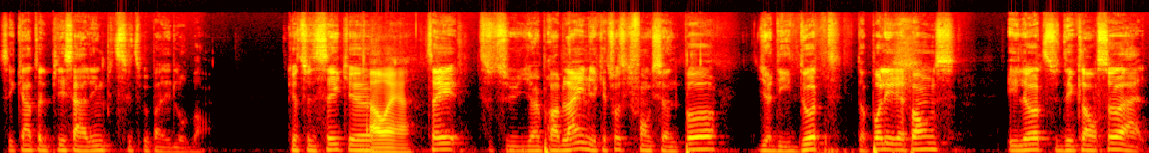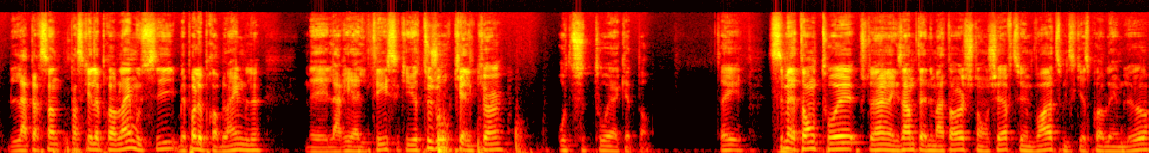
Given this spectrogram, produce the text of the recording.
c'est quand tu as le pied sur la ligne puis tu sais que tu peux pas aller de l'autre bord. Que tu le sais que Ah ouais. hein. tu il y a un problème, il y a quelque chose qui fonctionne pas, il y a des doutes, tu pas les réponses, et là, tu déclares ça à la personne. Parce que le problème aussi, ben pas le problème, là, mais la réalité, c'est qu'il y a toujours quelqu'un au-dessus de toi à quelque part. Si, mettons, toi, je te donne un exemple, t'es animateur, je suis ton chef, tu viens me voir, tu me dis qu'il y a ce problème-là,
